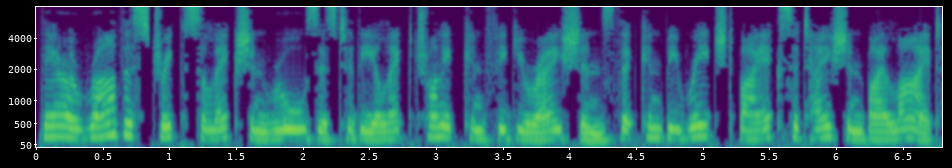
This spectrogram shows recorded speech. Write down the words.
There are rather strict selection rules as to the electronic configurations that can be reached by excitation by light,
